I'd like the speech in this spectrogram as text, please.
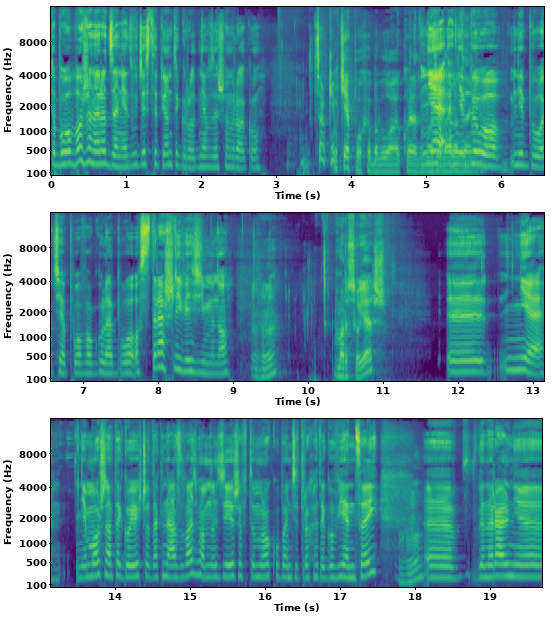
To było Boże Narodzenie, 25 grudnia w zeszłym roku. Całkiem ciepło chyba było akurat w Nie, nie było, nie było ciepło w ogóle, było straszliwie zimno. Mhm. Morsujesz? Yy, nie, nie można tego jeszcze tak nazwać. Mam nadzieję, że w tym roku będzie trochę tego więcej. Mhm. Yy, generalnie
